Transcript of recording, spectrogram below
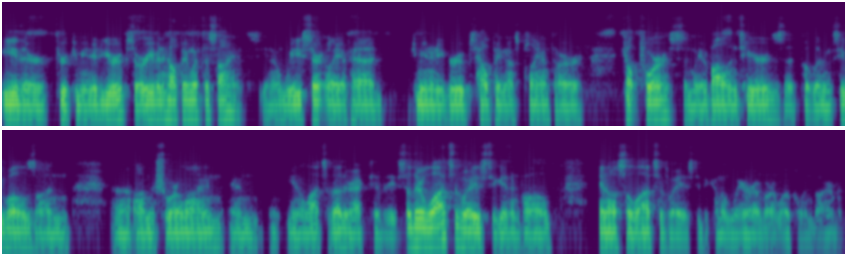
either through community groups or even helping with the science. You know, we certainly have had community groups helping us plant our kelp forests, and we have volunteers that put living seawalls on uh, on the shoreline, and you know, lots of other activities. So there are lots of ways to get involved, and also lots of ways to become aware of our local environment.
